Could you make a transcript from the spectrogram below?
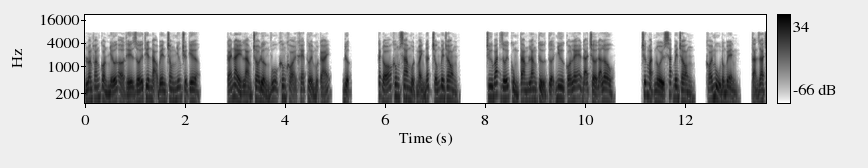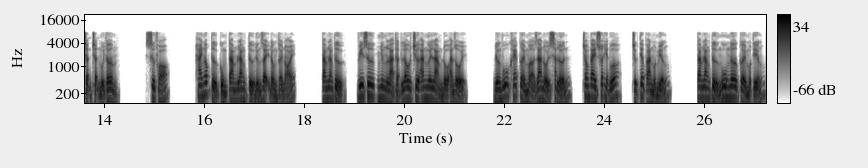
Loan thoáng còn nhớ ở thế giới thiên đạo bên trong những chuyện kia cái này làm cho đường vũ không khỏi khẽ cười một cái, được, cách đó không xa một mảnh đất trống bên trong. Chư bắt giới cùng tam lăng tử tựa như có lẽ đã chờ đã lâu. Trước mặt nồi sắt bên trong, khói mù đồng bền, tản ra trận trận mùi thơm. Sư phó. Hai ngốc tử cùng tam lăng tử đứng dậy đồng thời nói, tam lăng tử, vi sư, nhưng là thật lâu chưa ăn ngươi làm đồ ăn rồi. Đường vũ khẽ cười mở ra nồi sắt lớn, trong tay xuất hiện đũa, trực tiếp ăn một miếng. Tam lăng tử ngu ngơ cười một tiếng,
